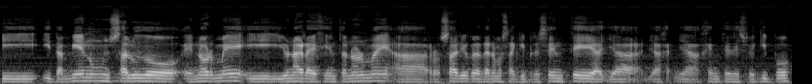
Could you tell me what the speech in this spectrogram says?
Y, también un saludo enorme y, un agradecimiento enorme a Rosario, que la tenemos aquí presente, y a, gente de su equipo,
